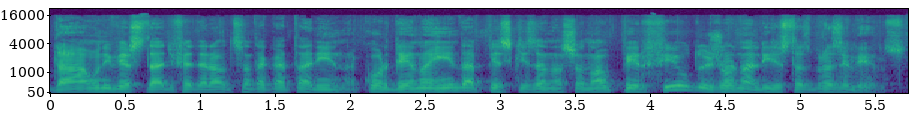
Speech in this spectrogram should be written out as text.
da Universidade Federal de Santa Catarina. Coordena ainda a pesquisa nacional Perfil dos Jornalistas Brasileiros.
